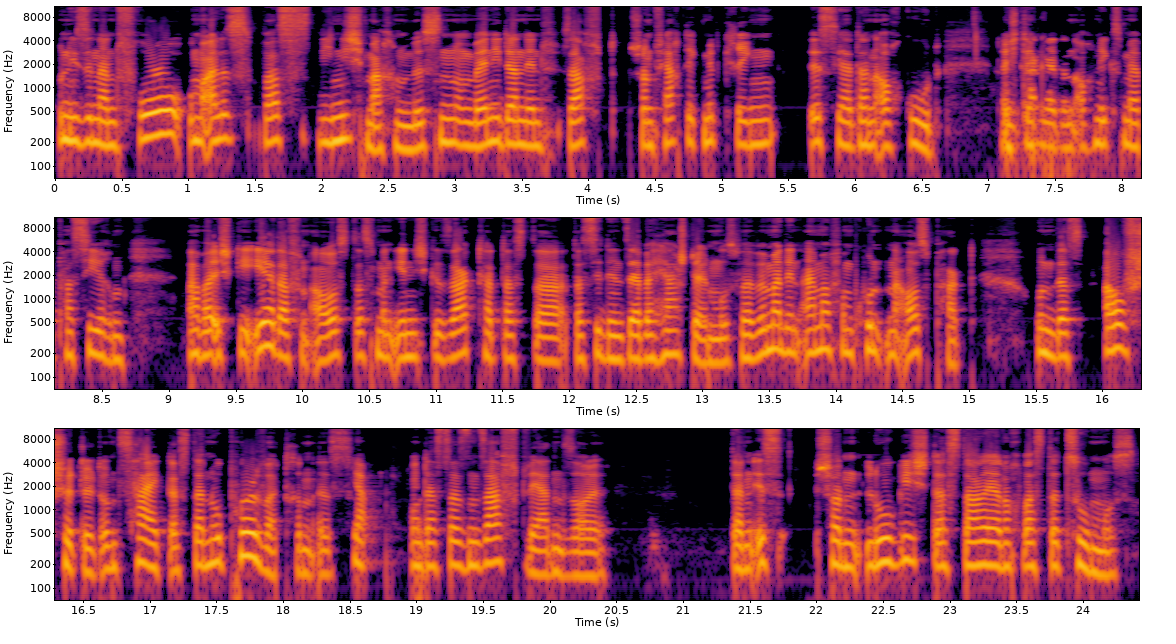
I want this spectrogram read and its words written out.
und die sind dann froh um alles, was die nicht machen müssen. Und wenn die dann den Saft schon fertig mitkriegen, ist ja dann auch gut. Dann Richtig. kann ja dann auch nichts mehr passieren. Aber ich gehe eher davon aus, dass man ihr nicht gesagt hat, dass da, dass sie den selber herstellen muss. Weil wenn man den einmal vom Kunden auspackt und das aufschüttelt und zeigt, dass da nur Pulver drin ist Ja. und dass das ein Saft werden soll, dann ist schon logisch, dass da ja noch was dazu muss.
